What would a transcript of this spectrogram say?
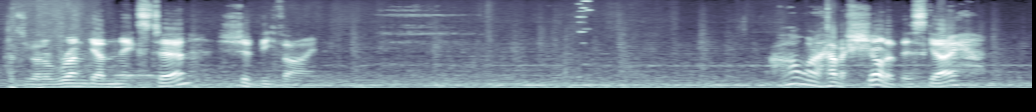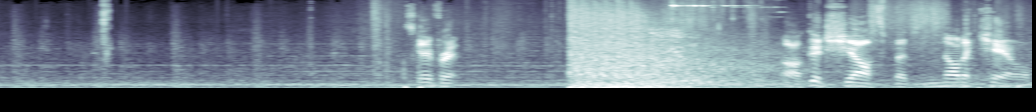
Because you've got a run gun next turn. Should be fine. I want to have a shot at this guy. Let's go for it. Oh, good shot, but not a kill.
